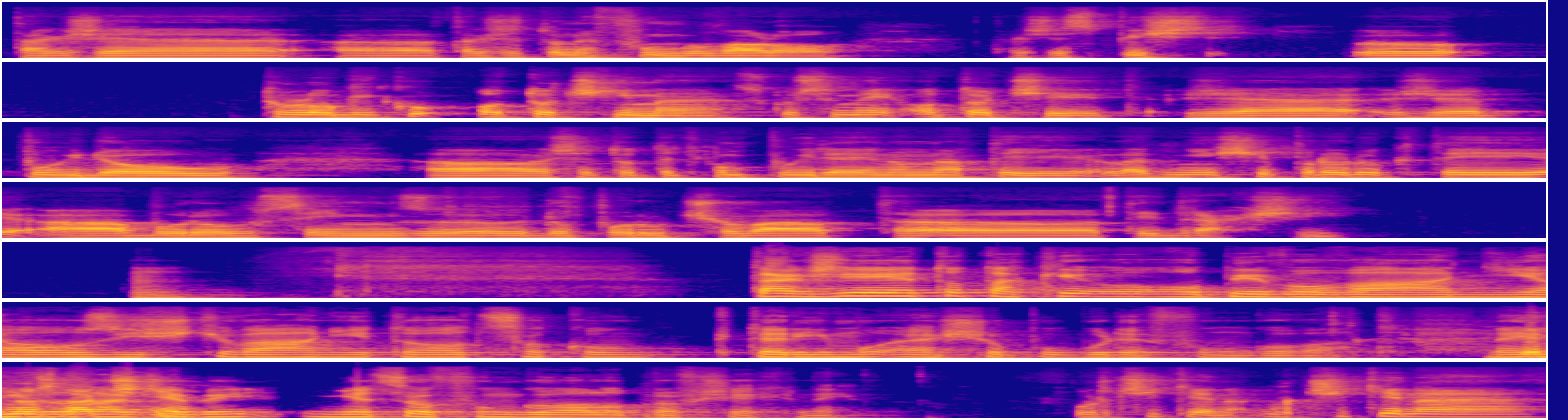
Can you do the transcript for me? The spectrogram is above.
Takže, uh, takže to nefungovalo. Takže spíš uh, tu logiku otočíme, zkusíme ji otočit, že, že půjdou, uh, že to teď půjde jenom na ty levnější produkty a budou si jim doporučovat ty drahší. Hmm. Takže je to taky o objevování a o zjišťování toho, co kterému e-shopu bude fungovat. Není to tak, že by něco fungovalo pro všechny. Určitě, určitě ne,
